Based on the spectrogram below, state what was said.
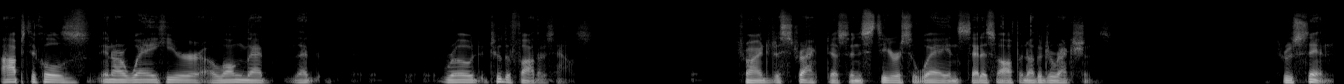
obstacles in our way here along that, that road to the Father's house, trying to distract us and steer us away and set us off in other directions through sin.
